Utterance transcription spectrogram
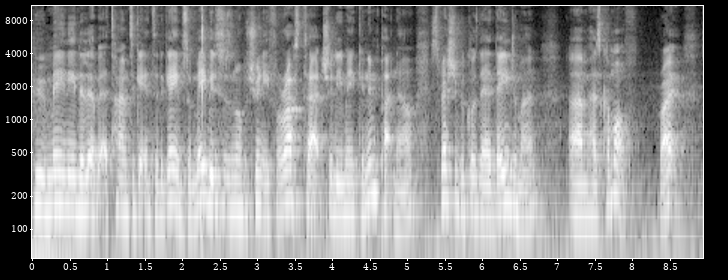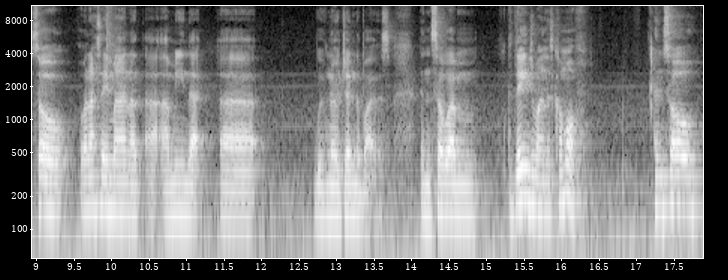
who may need a little bit of time to get into the game. So maybe this is an opportunity for us to actually make an impact now, especially because their danger man um, has come off, right? So when I say man, I, I mean that uh, with no gender bias. And so um, the danger man has come off. And so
